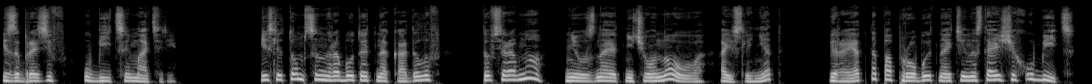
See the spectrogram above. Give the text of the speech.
изобразив убийцей матери. Если Томпсон работает на Кадалов, то все равно не узнает ничего нового, а если нет, вероятно, попробует найти настоящих убийц,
